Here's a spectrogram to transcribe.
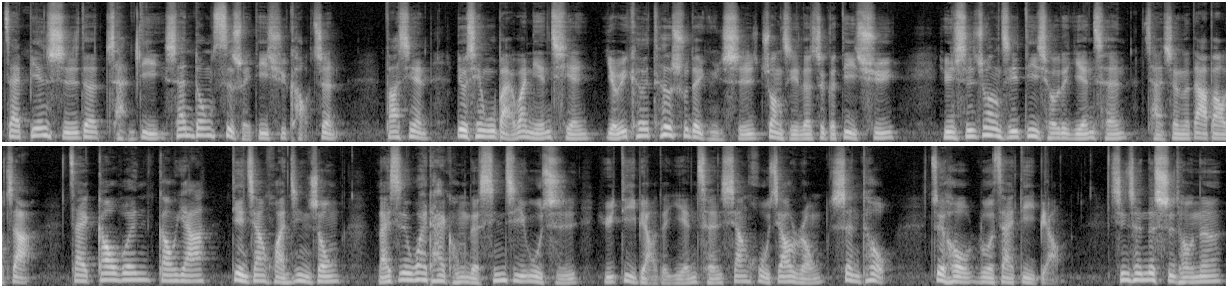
在砭石的产地山东泗水地区考证。发现六千五百万年前有一颗特殊的陨石撞击了这个地区，陨石撞击地球的岩层产生了大爆炸，在高温、高压、电浆环境中，来自外太空的星际物质与地表的岩层相互交融渗透，最后落在地表形成的石头呢，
